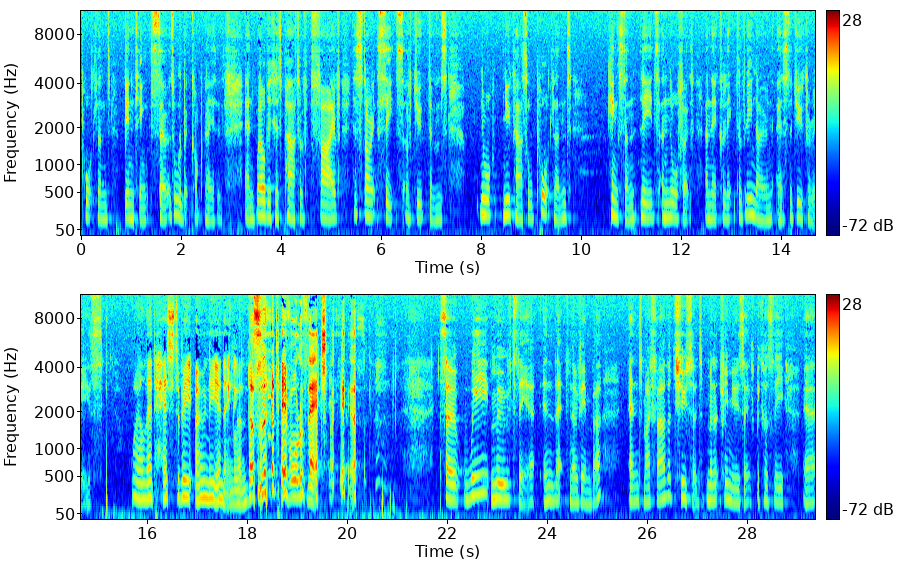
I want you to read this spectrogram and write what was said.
Portland Bentincks, so it's all a bit complicated. And Welbeck is part of five historic seats of dukedoms Newcastle, Portland, Kingston, Leeds, and Norfolk, and they're collectively known as the Dukeries. Well, that has to be only in England, doesn't it? Have all of that. yes. So we moved there in that November, and my father tutored military music because the uh,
